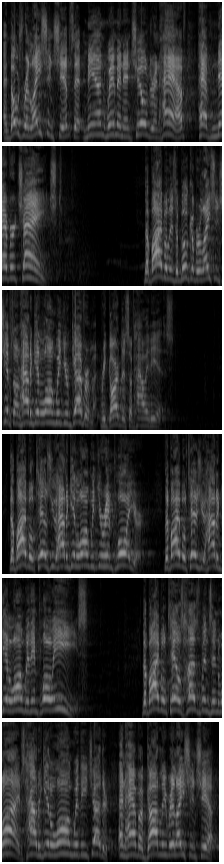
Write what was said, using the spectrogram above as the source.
And those relationships that men, women, and children have have never changed. The Bible is a book of relationships on how to get along with your government, regardless of how it is. The Bible tells you how to get along with your employer. The Bible tells you how to get along with employees. The Bible tells husbands and wives how to get along with each other and have a godly relationship.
